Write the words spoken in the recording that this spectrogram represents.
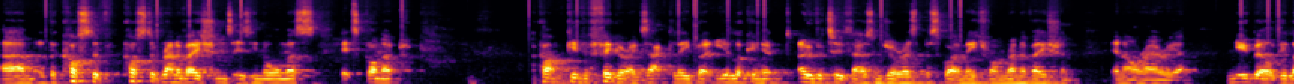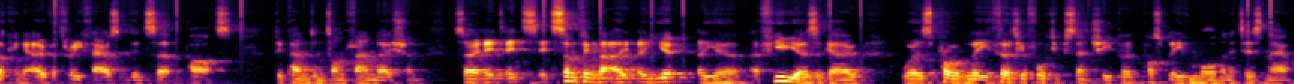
Um, the cost of cost of renovations is enormous. It's gone up I can't give a figure exactly, but you're looking at over 2,000 euros per square metre on renovation in our area. New build, you're looking at over 3,000 in certain parts, dependent on foundation. So it, it's it's something that a, a, year, a year, a few years ago was probably 30 or 40 percent cheaper, possibly even more than it is now,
